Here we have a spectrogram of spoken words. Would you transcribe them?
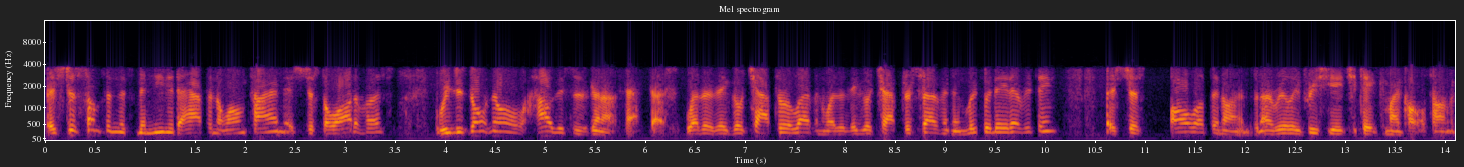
it's just something that's been needed to happen a long time. It's just a lot of us, we just don't know how this is going to affect us, whether they go Chapter 11, whether they go Chapter 7 and liquidate everything. It's just all up in arms. And I really appreciate you taking my call, Tom. You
